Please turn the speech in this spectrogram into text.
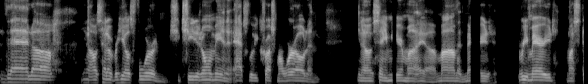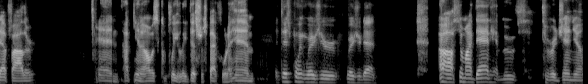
that uh, you know I was head over heels for, and she cheated on me, and it absolutely crushed my world. And you know, same year, my uh, mom had married, remarried my stepfather, and I, you know, I was completely disrespectful to him. At this point, where's your where's your dad? Uh, so my dad had moved to Virginia.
